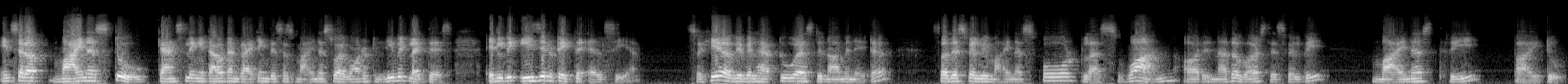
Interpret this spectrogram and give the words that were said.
instead of minus 2 cancelling it out and writing this as minus 2 I wanted to leave it like this it will be easier to take the LCM so here we will have 2 as denominator so this will be minus 4 plus 1 or in other words this will be minus 3 by 2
